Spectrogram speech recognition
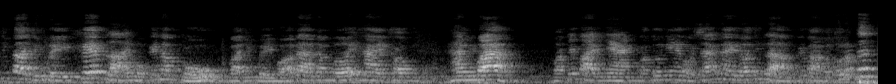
Chúng ta chuẩn bị khép lại một cái năm cũ và chuẩn bị mở ra năm mới 2023 và cái bài nhạc mà tôi nghe hồi sáng nay đó chính là một cái bài mà tôi rất thích.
